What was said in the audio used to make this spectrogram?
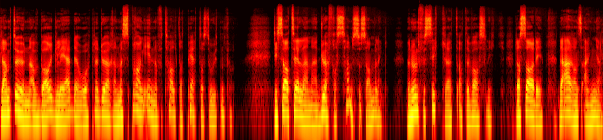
glemte hun av bare glede å åpne døren, men sprang inn og fortalte at Peter sto utenfor. De sa til henne, Du er fra sans og samling, men hun forsikret at det var slik. Da sa de, Det er hans engel.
